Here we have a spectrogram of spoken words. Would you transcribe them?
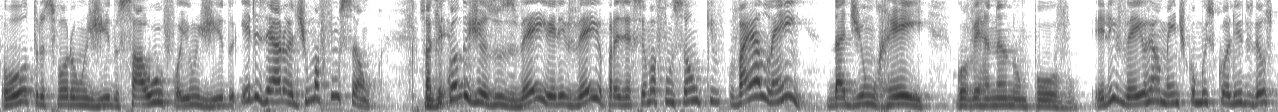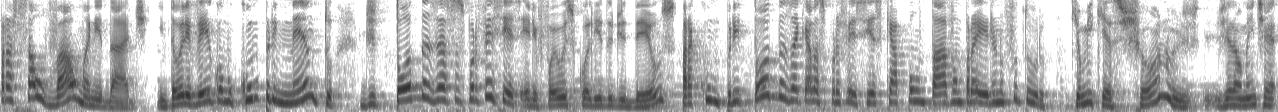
outros foram ungidos, Saul foi ungido. Eles eram, ele tinha uma função. Só Mas que é- quando Jesus veio, ele veio para exercer uma função que vai além da de um rei governando um povo. Ele veio realmente como escolhido de Deus para salvar a humanidade. Então ele veio como cumprimento de todas essas profecias. Ele foi o escolhido de Deus para cumprir todas aquelas profecias que apontavam para ele no futuro. O que eu me questiono, geralmente, é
